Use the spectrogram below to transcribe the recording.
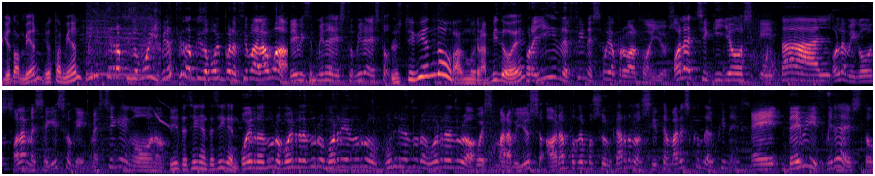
Yo también, yo también. Mira qué rápido voy, mira qué rápido voy por encima del agua. David, mira esto, mira esto. Lo estoy viendo, vas muy rápido, ¿eh? Por allí hay delfines, voy a probar con ellos. Hola chiquillos, ¿qué tal? Hola amigos. Hola, ¿me seguís o qué? ¿Me siguen o no? Sí, te siguen, te siguen. Voy re duro, voy re duro, voy re duro, voy re duro, voy re duro. Pues maravilloso, ahora podemos surcar los siete mares con delfines. Eh, David, mira esto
